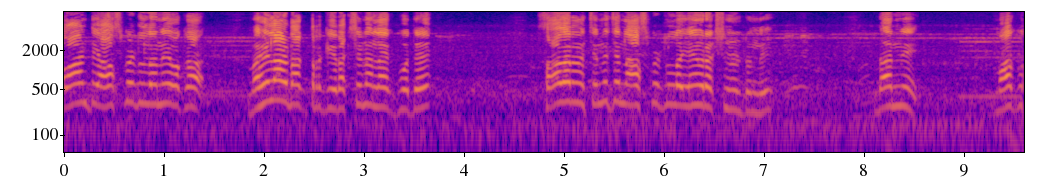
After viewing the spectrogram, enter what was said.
అలాంటి హాస్పిటల్లోనే ఒక మహిళా డాక్టర్కి రక్షణ లేకపోతే సాధారణ చిన్న చిన్న హాస్పిటల్లో ఏం రక్షణ ఉంటుంది? దాన్ని మాకు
